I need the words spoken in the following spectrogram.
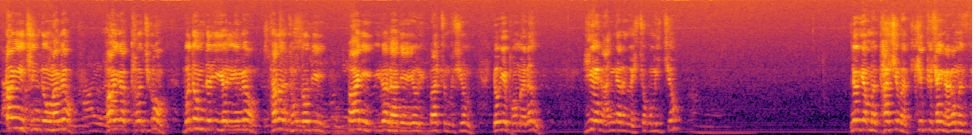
땅이 진동하며 바위가 터지고 무덤들이 열리며 다른 성도들이 많이 일어나되 여기 말씀 보시면 여기 보면은 이해가 안 가는 것이 조금 있죠? 여기 한번 다시 한번 깊이 생각하면서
